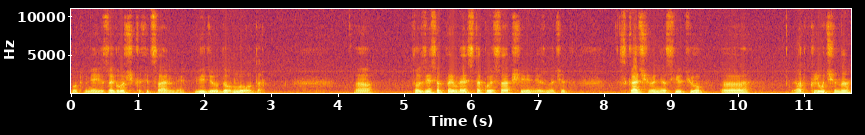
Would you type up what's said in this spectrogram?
вот у меня есть загрузчик официальный, видео downloader, э, то здесь вот появляется такое сообщение, значит, скачивание с YouTube э, отключено.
